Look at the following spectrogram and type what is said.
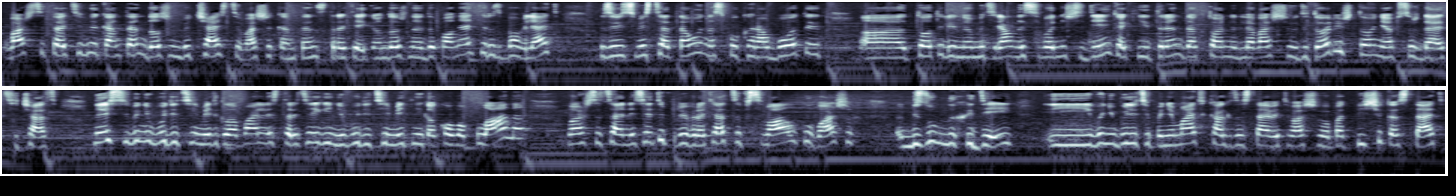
Ваш ситуативный контент должен быть частью вашей контент-стратегии. Он должен ее дополнять и разбавлять в зависимости от того, насколько работает э, тот или иной материал на сегодняшний день, какие тренды актуальны для вашей аудитории, что они обсуждают сейчас. Но если вы не будете иметь глобальной стратегии, не будете иметь никакого плана, ваши социальные сети превратятся в свалку ваших безумных идей, и вы не будете понимать, как заставить вашего подписчика стать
